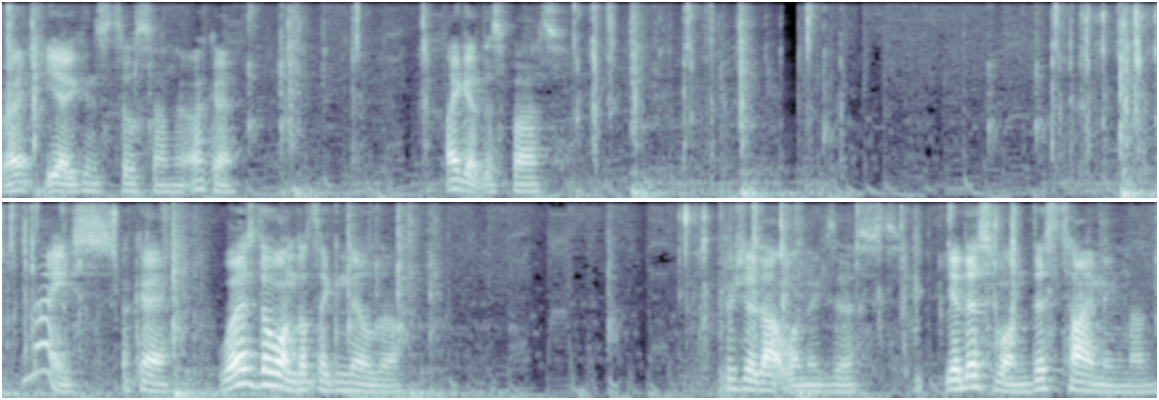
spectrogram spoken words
Right? Yeah, you can still stand there. Okay. I get this part. Nice. Okay. Where's the one that's like nil though? Pretty sure that one exists. Yeah, this one. This timing, man.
